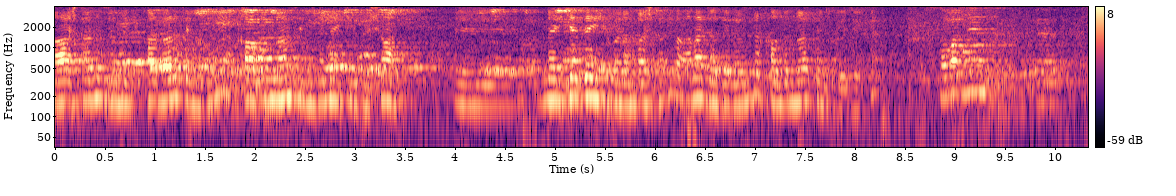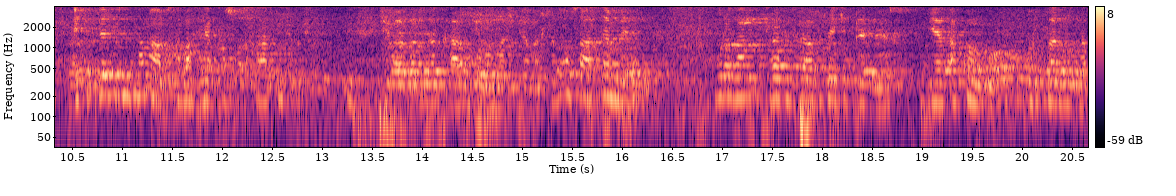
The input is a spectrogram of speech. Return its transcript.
ağaçların üzerindeki karları temizleme, kaldırımların temizleme ekibi de şu an e, merkezden itibaren başladı ve ana caddelerinde kaldırımları temizleyecekler. Sabahleyin e, ekiplerimizin tamamı sabah yaklaşık saat 3.30-3 civarlarında kar yoğunlaşmaya başladı. O saatten beri buradan trafik zabıta ekiplerine, diğer AKOM gruplarımızla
